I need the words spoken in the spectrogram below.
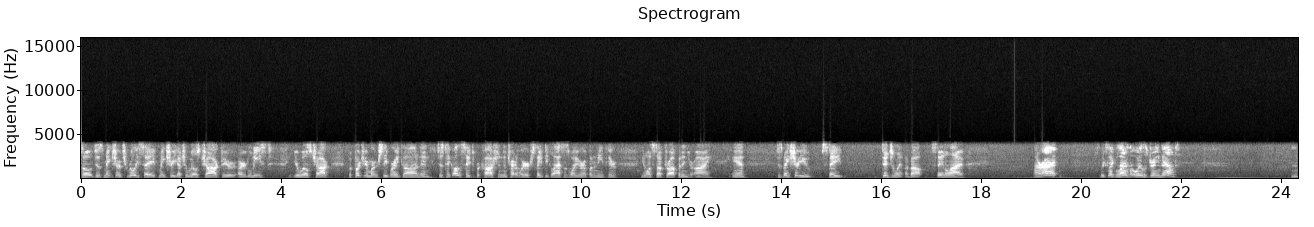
So just make sure it's really safe. Make sure you got your wheels chocked, or, your, or at least your wheels chocked. But put your emergency brake on and just take all the safety precaution and try to wear safety glasses while you're up underneath here. You don't want stuff dropping in your eye. And just make sure you stay vigilant about staying alive. Alright. Looks like a lot of the oil is drained out. And it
